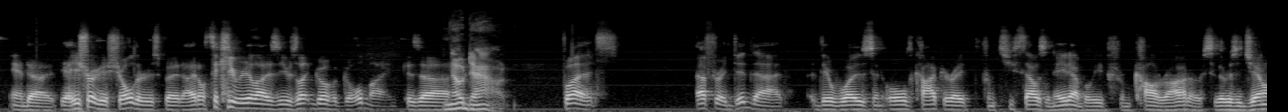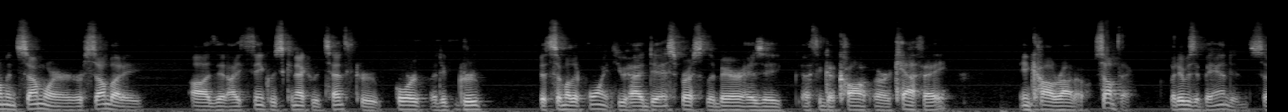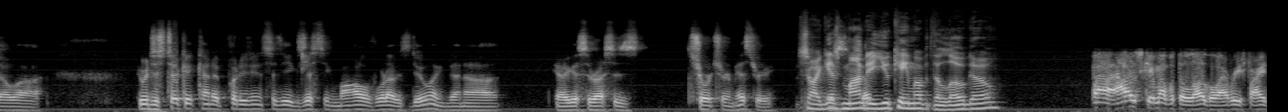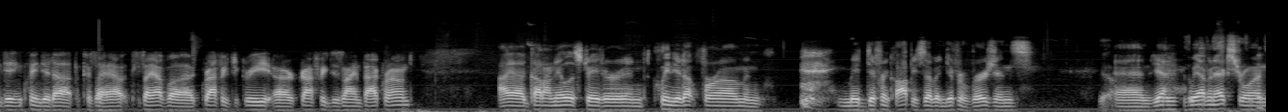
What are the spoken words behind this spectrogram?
And uh, yeah, he shrugged his shoulders, but I don't think he realized he was letting go of a gold mine. Because uh, no doubt. But after I did that, there was an old copyright from 2008, I believe, from Colorado. So there was a gentleman somewhere or somebody uh, that I think was connected with 10th Group or a group at some other point who had Espresso Libera as a, I think, a co- or a cafe in Colorado, something. But it was abandoned. So uh, we just took it, kind of put it into the existing model of what I was doing, then uh, you know, I guess the rest is short-term history. So I guess Monday, you came up with the logo. Uh, I just came up with the logo. I refined it and cleaned it up because I have because I have a graphic degree or graphic design background. I uh, got on Illustrator and cleaned it up for them and made different copies of it in different versions. Yeah. And yeah, we have an extra one.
